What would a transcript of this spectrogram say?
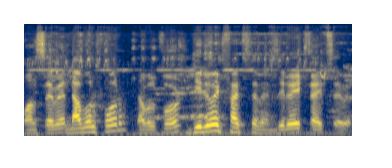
one seven double four double four zero eight five zero eight five seven.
